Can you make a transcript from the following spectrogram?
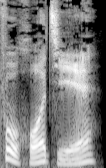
复活节。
